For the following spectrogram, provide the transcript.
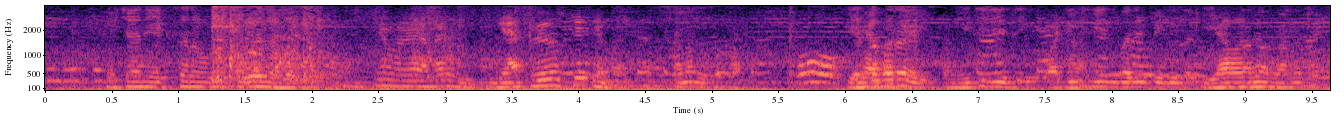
त्याच्याने एक्सर सगळं झालं. गॅप व्यवस्थित आहे मला. का? याचं बरं आहे. हिची झीज आहे. वाटीची झीज बऱ्यापैकी झाली या बाजूला. गाणं- गाणं ते.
